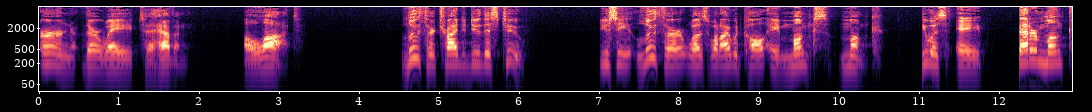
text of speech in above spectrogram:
earn their way to heaven. A lot. Luther tried to do this too. You see, Luther was what I would call a monk's monk. He was a better monk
